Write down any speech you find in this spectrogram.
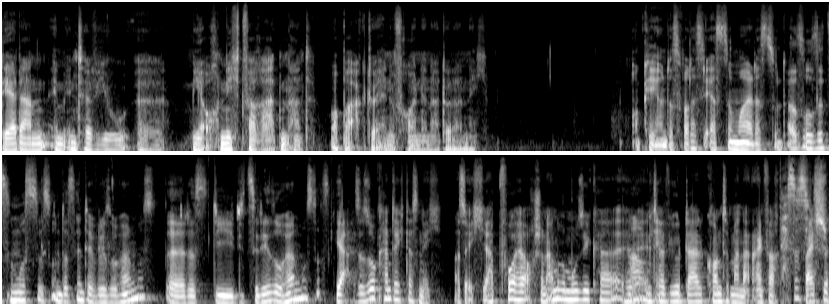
der dann im Interview äh, mir auch nicht verraten hat, ob er aktuell eine Freundin hat oder nicht. Okay, und das war das erste Mal, dass du da so sitzen musstest und das Interview so hören musst, äh, das, die, die CD so hören musstest? Ja, also so kannte ich das nicht. Also ich habe vorher auch schon andere Musiker äh, Ah, okay. interviewt, da konnte man dann einfach, Das ist ja weißt du,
